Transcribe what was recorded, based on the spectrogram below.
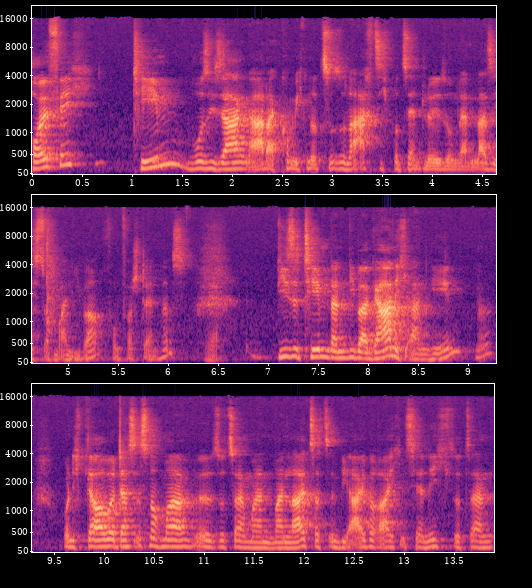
häufig Themen, wo sie sagen, ah, da komme ich nur zu so einer 80% Lösung, dann lasse ich es doch mal lieber vom Verständnis. Ja. Diese Themen dann lieber gar nicht angehen. Ne? Und ich glaube, das ist nochmal äh, sozusagen mein, mein Leitsatz im BI-Bereich ist ja nicht sozusagen,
